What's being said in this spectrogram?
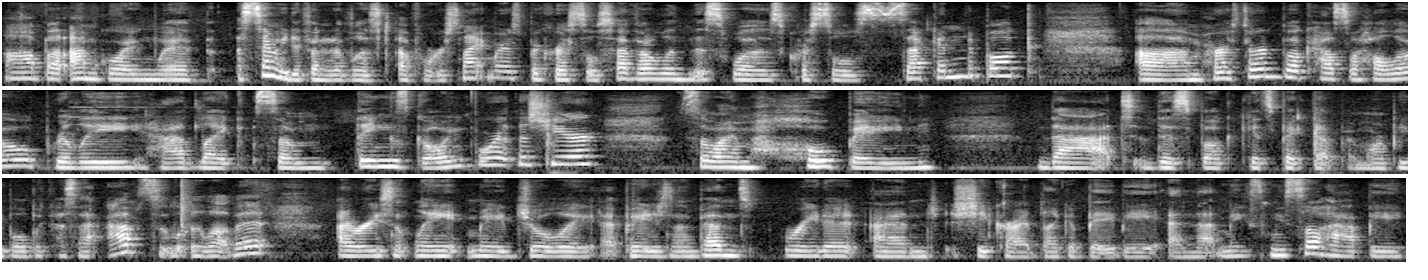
uh, but I'm going with a semi-definitive list of Worst Nightmares by Krystal Sutherland. This was Krystal's second book. Um, her third book, House of Hollow, really had like some things going for it this year, so I'm hoping that this book gets picked up by more people because I absolutely love it. I recently made Julie at Pages and Pens read it and she cried like a baby and that makes me so happy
